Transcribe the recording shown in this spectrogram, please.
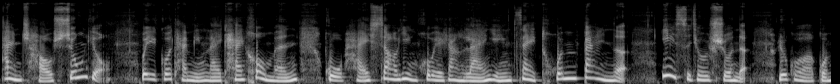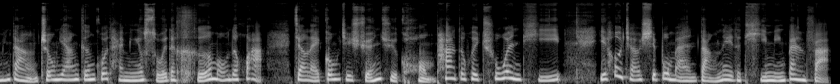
暗潮汹涌，为郭台铭来开后门，骨牌效应会不会让蓝营再吞败呢？意思就是说呢，如果国民党中央跟郭台铭有所谓的合谋的话，将来公职选举恐怕都会出问题。以后只要是不满党内的提名办法，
